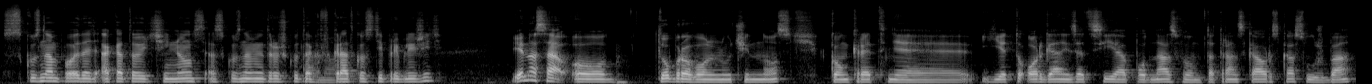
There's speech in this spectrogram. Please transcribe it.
Skús nám povedať, aká to je činnosť a skús nám ju trošku tak ano. v krátkosti približiť. Jedná sa o dobrovoľnú činnosť, konkrétne je to organizácia pod názvom Tatranská horská služba,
